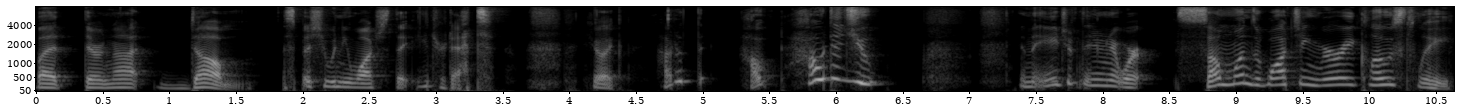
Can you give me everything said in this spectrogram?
but they're not dumb. Especially when you watch the internet. You're like, how did, how, how did you? In the age of the internet where someone's watching very closely.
